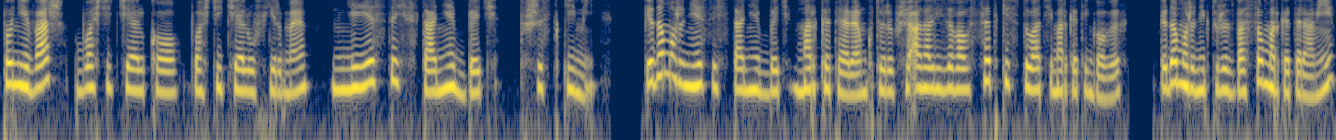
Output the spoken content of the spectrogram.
Ponieważ właścicielko, właścicielu firmy nie jesteś w stanie być wszystkimi. Wiadomo, że nie jesteś w stanie być marketerem, który przeanalizował setki sytuacji marketingowych. Wiadomo, że niektórzy z Was są marketerami,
